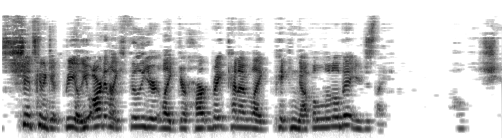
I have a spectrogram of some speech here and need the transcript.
Shit's gonna get real. You already like feel your like your heart rate kind of like picking up a little bit. You're just like, holy shit.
